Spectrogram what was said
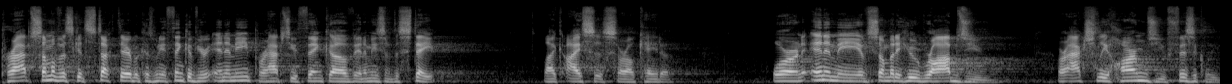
Perhaps some of us get stuck there because when you think of your enemy, perhaps you think of enemies of the state, like ISIS or Al Qaeda, or an enemy of somebody who robs you or actually harms you physically.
